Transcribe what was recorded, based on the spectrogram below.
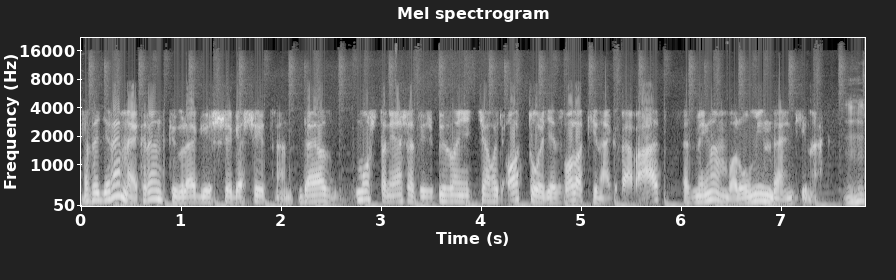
Ez egy remek, rendkívül egészséges étrend, de az mostani eset is bizonyítja, hogy attól, hogy ez valakinek bevált, ez még nem való mindenkinek. Uh-huh.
